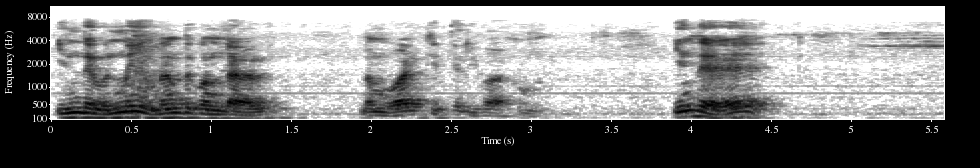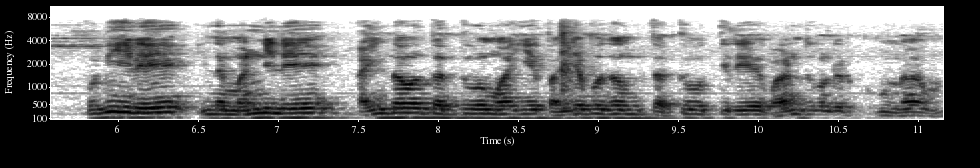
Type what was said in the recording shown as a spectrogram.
இந்த உண்மையை உணர்ந்து கொண்டால் நம் வாழ்க்கை தெளிவாகும். இந்த புவியிலே இந்த மண்ணிலே ஐந்தாவது தத்துவமாகிய பஞ்சபூதம் தத்துவத்திலே வாழ்ந்து கொண்டிருக்கும் நாம்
